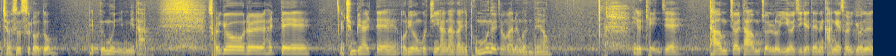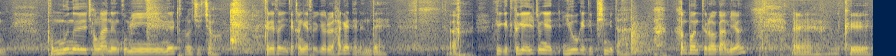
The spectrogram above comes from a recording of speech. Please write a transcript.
저 스스로도 의문입니다. 설교를 할 때 준비할 때 어려운 것 중에 하나가 이제 본문을 정하는 건데요. 이렇게 이제 다음 절 다음 절로 이어지게 되는 강해 설교는 본문을 정하는 고민을 덜어주죠. 그래서 이제 강해 설교를 하게 되는데 어, 그게 일종의 유혹의 늪입니다. 한번 들어가면 예, 그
